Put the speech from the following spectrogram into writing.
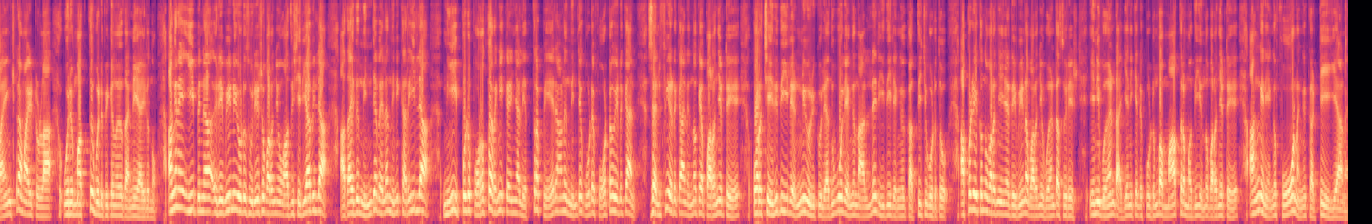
ഭയങ്കരമായിട്ടുള്ള ഒരു മത്ത് പിടിപ്പിക്കുന്നത് തന്നെയായിരുന്നു. അങ്ങനെ ഈ പിന്നെ രവീണയോട് സുരേഷ് പറഞ്ഞു അത് ശരിയാവില്ല. അതായത് നിന്റെ വില നിനക്കറിയില്ല. നീ ഇപ്പോഴും പുറത്തിറങ്ങിക്കഴിഞ്ഞാൽ എത്ര പേരാണ് നിന്റെ കൂടെ ഫോട്ടോ എടുക്കാൻ സെൽഫി എടുക്കാൻ എന്നൊക്കെ പറഞ്ഞിട്ട് കുറച്ച് എരുതിയിൽ എണ്ണി ഒഴിക്കൂലേ? അതുപോലെ അങ്ങ് നല്ല രീതിയിൽ അങ്ങ് കത്തിച്ചു കൊടുത്തു. അപ്പോഴേക്കെന്ന് പറഞ്ഞു കഴിഞ്ഞാൽ രവീണ പറഞ്ഞു വേണ്ട സുരേഷ് ഇനി വേണ്ട എനിക്കെന്റെ കുടുംബം മാത്രം മതി എന്ന് പറഞ്ഞിട്ട് അങ്ങനെ അങ്ങ് ഫോൺ അങ്ങ് കട്ട് ചെയ്യുകയാണ്.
